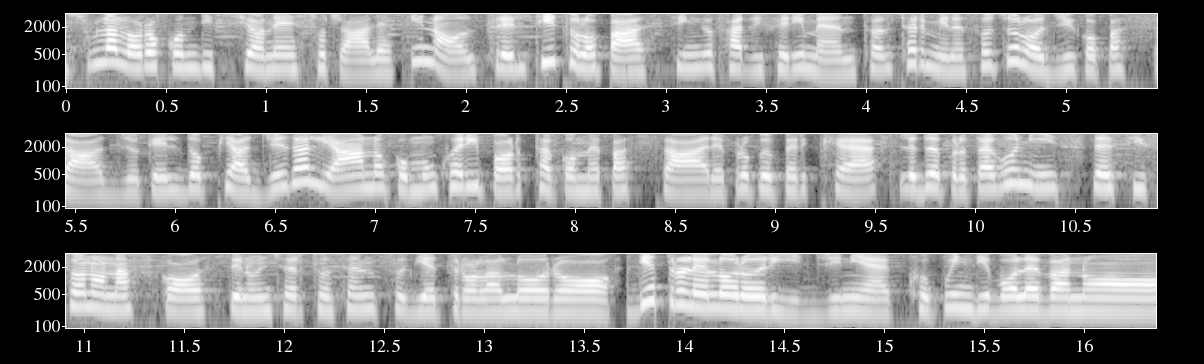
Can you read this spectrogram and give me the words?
sulla loro condizione sociale. Inoltre il titolo passing fa riferimento al termine sociologico passaggio che il doppiaggio italiano comunque riporta come passare, proprio perché le due protagoniste si sono nascoste in un certo senso dietro, la loro, dietro le loro origini, ecco, quindi volevano,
